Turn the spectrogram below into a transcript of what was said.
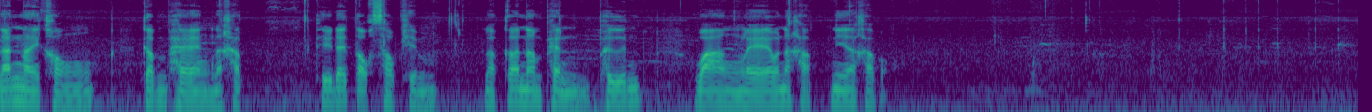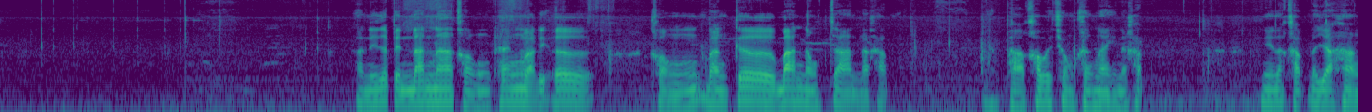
ด้านในของกำแพงนะครับ ที่ได้ตอกเสาเข็ม แล้วก็นำแผ่นพื้นวางแล้วนะครับนี่นะครับอันนี้จะเป็นด้านหน้าของแท่งบาริเออร์ของบังเกอร์บ้านหนองจานนะครับ พาเข้าไปชมข้างในนะครับ นี่แหละครับระยะห่าง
